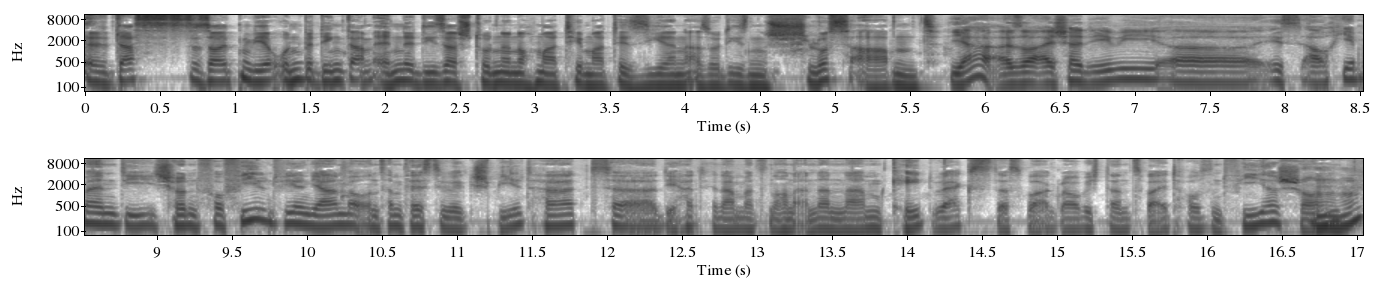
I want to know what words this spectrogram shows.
Äh, das sollten wir unbedingt am Ende dieser Stunde nochmal thematisieren, also diesen Schlussabend. Ja, also Aisha Devi äh, ist auch jemand, die schon vor vielen, vielen Jahren bei uns am Festival gespielt hat. Äh, die hatte damals noch einen anderen Namen, Kate Wax. Das war, glaube ich, dann 2004 schon. Mhm.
